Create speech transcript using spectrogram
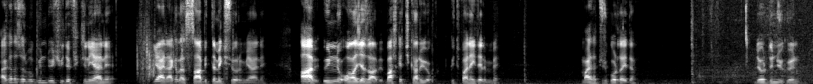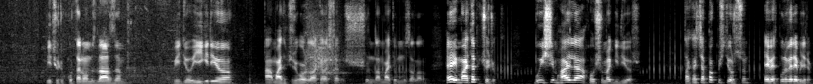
Arkadaşlar bugün de 3 video fikrini yani yani arkadaşlar sabitlemek istiyorum yani. Abi ünlü olacağız abi. Başka çıkarı yok. Kütüphaneye gidelim bir. Maytap çocuk oradaydı. Dördüncü gün. Bir çocuk kurtarmamız lazım. Video iyi gidiyor. Ha Maytap çocuk orada arkadaşlar. Şundan Maytap'ımızı alalım. Hey Maytap çocuk. Bu işim hala hoşuma gidiyor. Takas yapmak mı istiyorsun? Evet bunu verebilirim.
